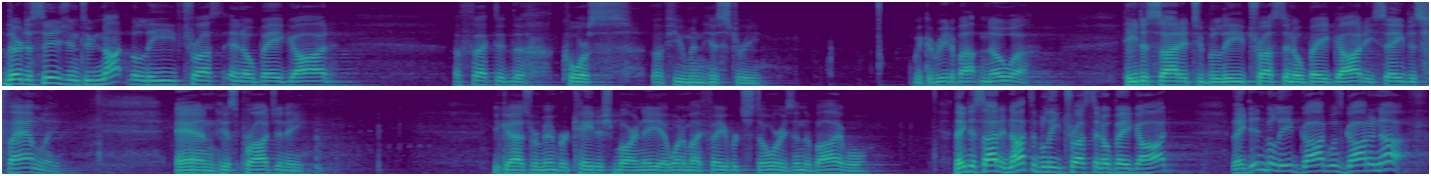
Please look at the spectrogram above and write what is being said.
their decision to not believe, trust, and obey God affected the course of human history. We could read about Noah he decided to believe, trust, and obey God. He saved his family and his progeny. You guys remember Kadesh Barnea, one of my favorite stories in the Bible. They decided not to believe, trust, and obey God. They didn't believe God was God enough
